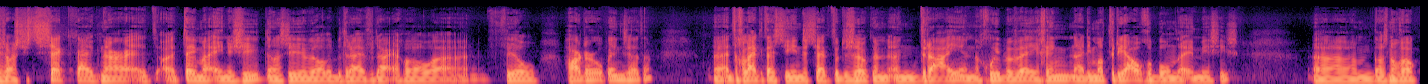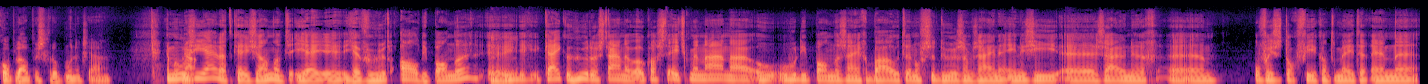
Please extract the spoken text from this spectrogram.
Dus als je sec kijkt naar het eh, thema energie... dan zie je wel de bedrijven daar echt wel eh, veel harder op inzetten. Eh, en tegelijkertijd zie je in de sector dus ook een, een draai, een goede beweging naar die materiaalgebonden emissies. Ehm, dat is nog wel een koplopersgroep, moet ik zeggen. En maar hoe Ja. zie jij dat, Kees-Jan? Want jij, jij verhuurt al die panden. Mhm. Kijken huurders daar nou ook al steeds meer na... naar hoe, hoe die panden zijn gebouwd... en of ze duurzaam zijn en energiezuinig? ehm, of is het toch vierkante meter en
